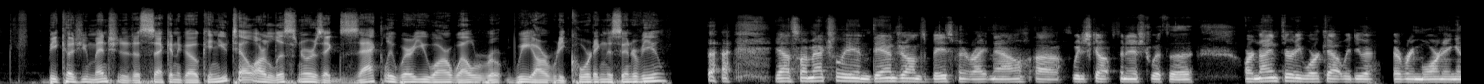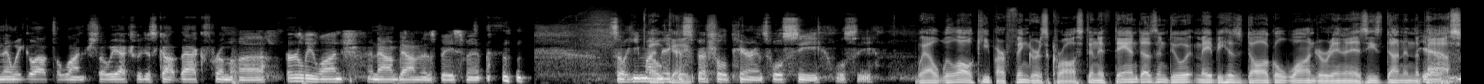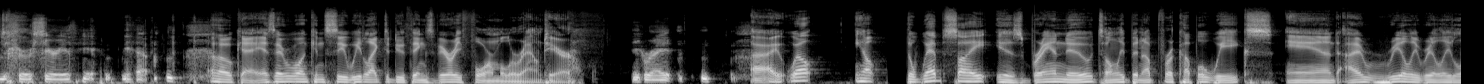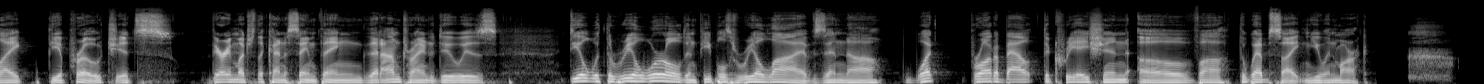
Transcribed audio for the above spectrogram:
because you mentioned it a second ago, can you tell our listeners exactly where you are while we are recording this interview? yeah, so I'm actually in Dan John's basement right now. Uh, we just got finished with a, our 9:30 workout we do every morning, and then we go out to lunch. So we actually just got back from uh, early lunch, and now I'm down in his basement. so he might okay. make a special appearance. We'll see. We'll see. Well, we'll all keep our fingers crossed. And if Dan doesn't do it, maybe his dog will wander in as he's done in the yeah, past. Sure, serious. Yeah. yeah. okay. As everyone can see, we like to do things very formal around here. Right. all right. Well, you know, The website is brand new. It's only been up for a couple weeks, and I really, really like the approach. It's very much the kind of same thing that I'm trying to do is deal with the real world and people's real lives. And uh, what brought about the creation of uh, the website and you and Mark?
